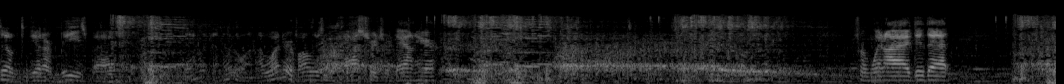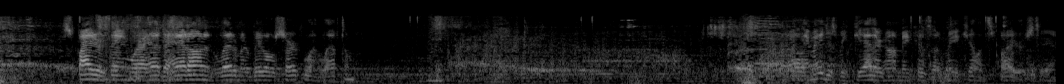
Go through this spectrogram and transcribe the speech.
Silk to get our bees back. Another one. I wonder if all these little bastards are down here. From when I did that spider thing where I had the hat on and led them in a big old circle and left them. Well, they may just be gathering on me because of me killing spiders, too.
